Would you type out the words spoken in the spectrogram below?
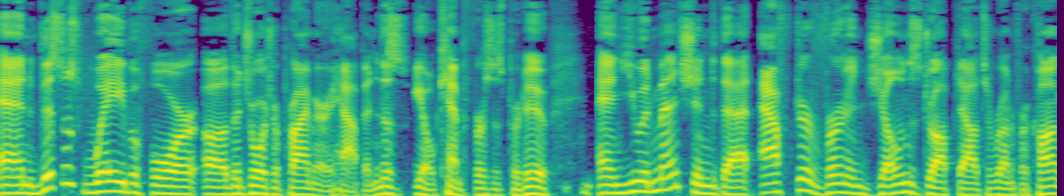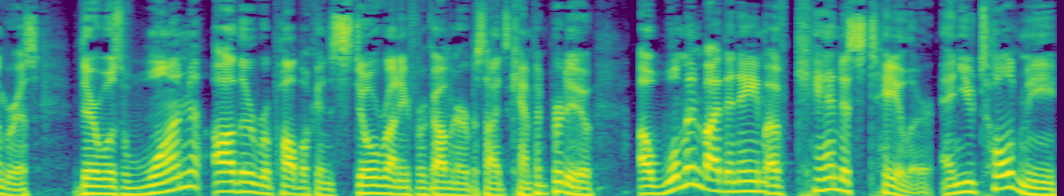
and this was way before uh, the Georgia primary happened. This, you know, Kemp versus Perdue. And you had mentioned that after Vernon Jones dropped out to run for Congress, there was one other Republican still running for governor besides Kemp and Perdue, a woman by the name of Kandiss Taylor. And you told me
